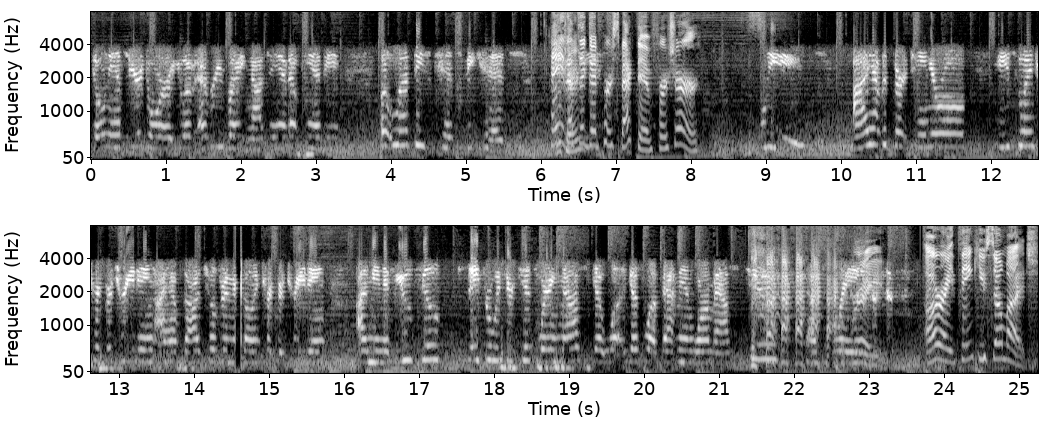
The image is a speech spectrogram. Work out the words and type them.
Don't answer your door. You have every right not to hand out candy. But let these kids be kids. Hey, that's a good perspective for sure. Please. I have a 13 year old. He's going trick or treating. I have godchildren that are going trick or treating. I mean, if you feel safer with your kids wearing masks, guess what? Guess what? Batman wore a mask too. That's great. All right. Thank you so much.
